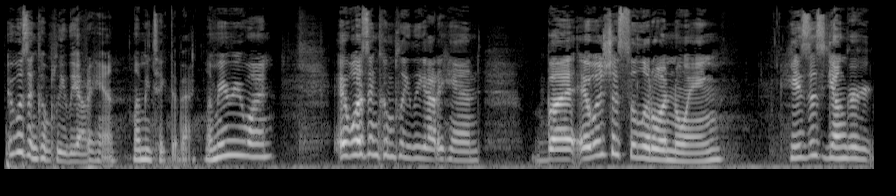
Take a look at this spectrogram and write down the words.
it wasn't completely out of hand. Let me take that back. Let me rewind. It wasn't completely out of hand, but it was just a little annoying. He's this younger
